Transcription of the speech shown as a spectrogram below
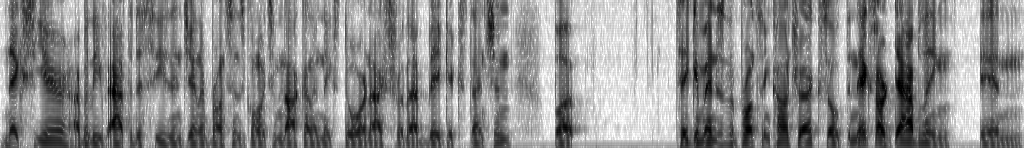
next year. I believe after the season, Jalen Brunson is going to knock on the Knicks' door and ask for that big extension. But take advantage of the Brunson contract. So the Knicks are dabbling in.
